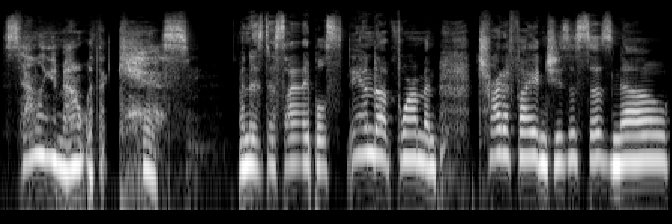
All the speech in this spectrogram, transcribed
selling him out with a kiss. And his disciples stand up for him and try to fight. And Jesus says no.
